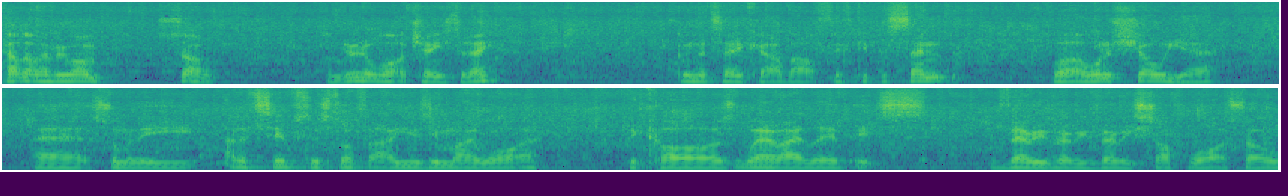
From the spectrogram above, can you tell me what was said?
Hello everyone. So, I'm doing a water change today. I'm going to take out about 50%. But I want to show you uh, some of the additives and stuff that I use in my water because where I live it's very very very soft water so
